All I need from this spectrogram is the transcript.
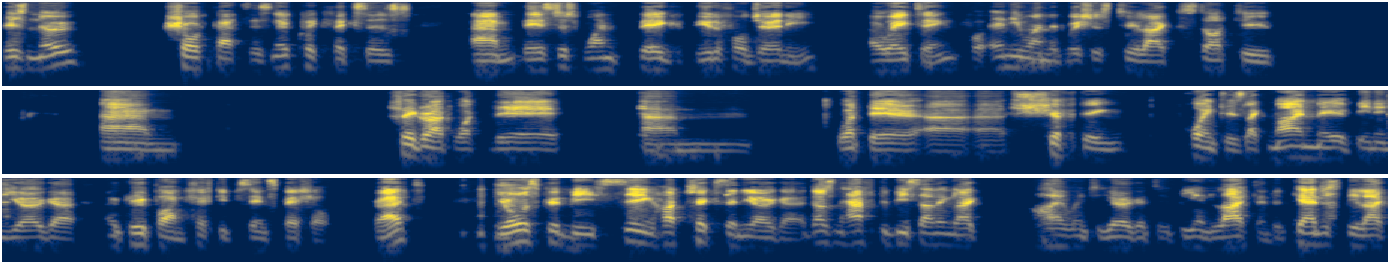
there's no shortcuts, there's no quick fixes. Um, there's just one big, beautiful journey awaiting for anyone that wishes to like start to um, figure out what their um, what their uh, uh, shifting point is like mine may have been in yoga, a Groupon 50% special, right? Yours could be seeing hot chicks in yoga. It doesn't have to be something like, I went to yoga to be enlightened. It can just be like,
